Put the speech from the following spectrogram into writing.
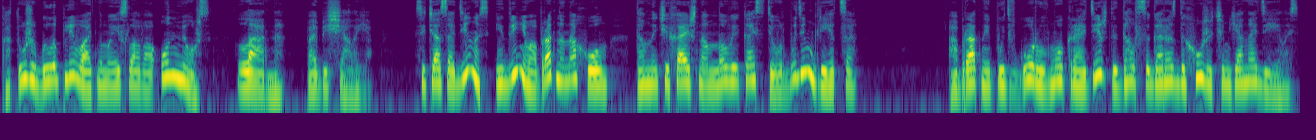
Коту же было плевать на мои слова, он мерз. «Ладно, пообещала я. «Сейчас оденусь и двинем обратно на холм. Там начихаешь нам новый костер, будем греться». Обратный путь в гору в мокрой одежде дался гораздо хуже, чем я надеялась.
